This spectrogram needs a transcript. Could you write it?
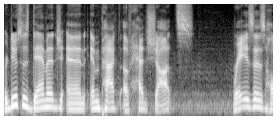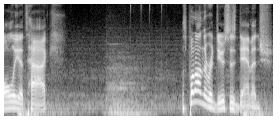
Reduces damage and impact of headshots. Raises holy attack. Let's put on the reduces damage.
